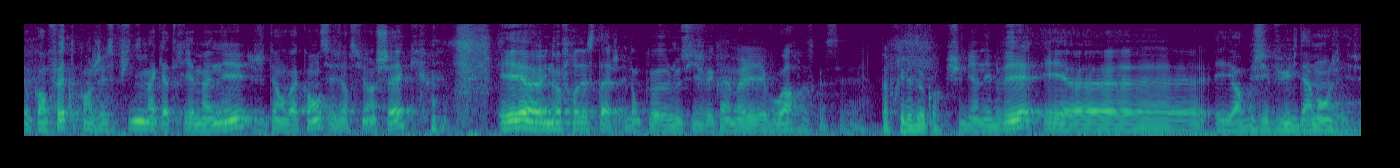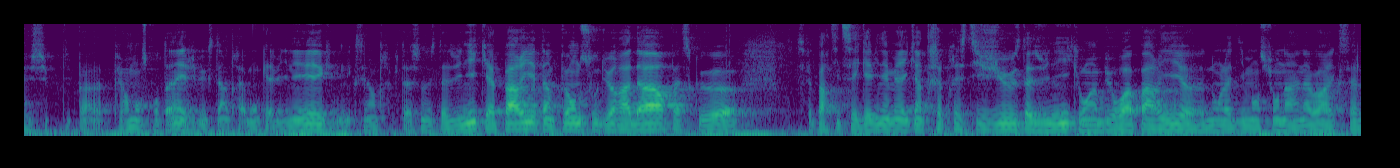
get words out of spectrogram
Donc en fait, quand j'ai fini ma quatrième année, j'étais en vacances et j'ai reçu un chèque et euh, une offre de stage. Et donc euh, je me suis dit, je vais quand même aller les voir parce que c'est T'as pris les deux quoi. je suis bien élevé et, euh, et j'ai vu évidemment, j'ai- c'était pas purement spontané, j'ai vu que c'était un très bon cabinet, qui a une excellente réputation aux États-Unis, qui à Paris est un peu en dessous du radar parce que ça fait partie de ces cabinets américains très prestigieux aux États-Unis qui ont un bureau à Paris dont la dimension n'a rien à voir avec celle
